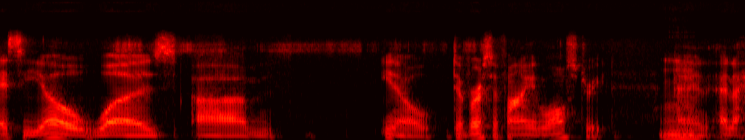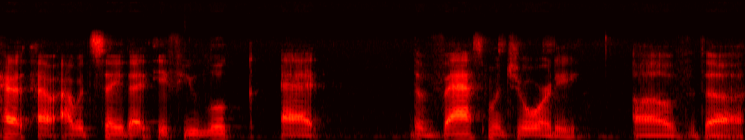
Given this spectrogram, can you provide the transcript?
SEO was um, you know diversifying Wall Street, and and I had I I would say that if you look at the vast majority of the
